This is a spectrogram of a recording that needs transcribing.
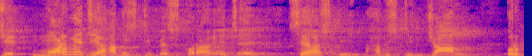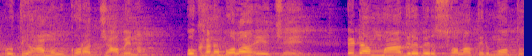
যে মর্মে যে হাদিসটি পেশ করা হয়েছে, সে হাসটি হাদিসটি জাল, ওর প্রতি আমল করা যাবে না। ওখানে বলা হয়েছে, এটা মাগরেবের সলাতের মতো।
